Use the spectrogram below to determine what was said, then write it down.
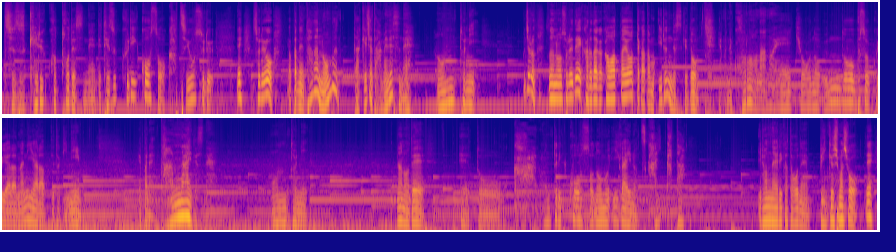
続けることですね。で、手作り酵素を活用する。で、それをやっぱね、ただ飲むだけじゃダメですね。本当に。もちろんそのそれで体が変わったよって方もいるんですけどやっぱねコロナの影響の運動不足やら何やらって時にやっぱね足んないですね。本当に。なのでえっ、ー、とか本当に酵素飲む以外の使い方いろんなやり方をね勉強しましょう。で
